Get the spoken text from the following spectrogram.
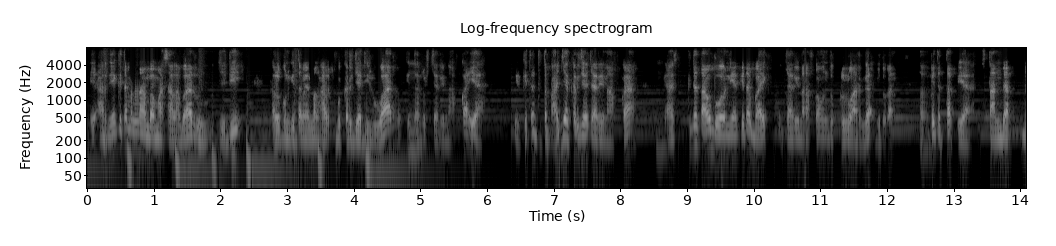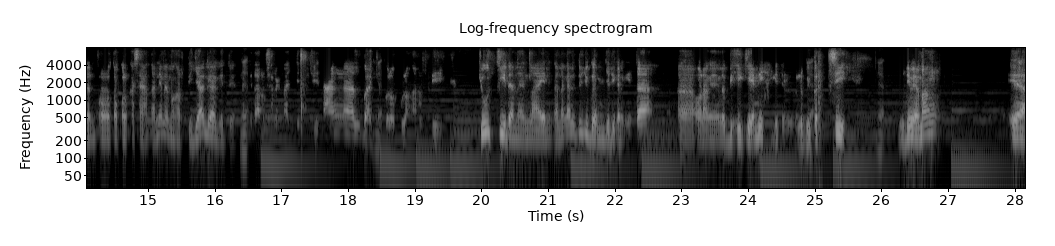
ya artinya kita menambah masalah baru. Jadi kalaupun kita memang harus bekerja di luar, kita hmm. harus cari nafkah ya ya kita tetap aja kerja cari nafkah hmm. ya, kita tahu bahwa niat kita baik cari nafkah untuk keluarga gitu kan tapi tetap ya standar dan protokol kesehatannya memang harus dijaga gitu ya. ya. kita harus sering rajin cuci tangan baju ya. kalau pulang harus dicuci dan lain-lain karena kan itu juga menjadikan kita uh, orang yang lebih higienis gitu lebih ya. bersih ya. jadi memang ya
